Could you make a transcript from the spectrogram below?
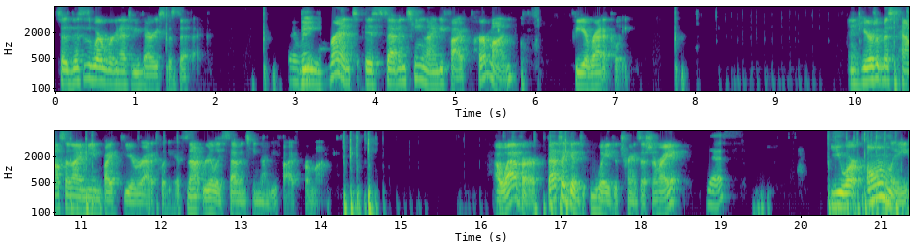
So this is where we're gonna have to be very specific. The rent. The rent is $17.95 per month, theoretically. And here's what Miss Townsend and I mean by theoretically. It's not really $17.95 per month. However, that's a good way to transition, right? Yes. You are only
